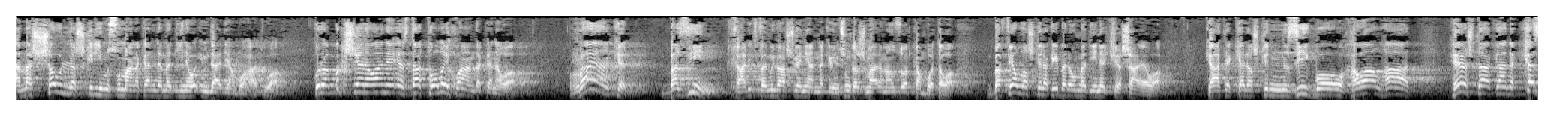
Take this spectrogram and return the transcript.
ئەمە شەو لەشکری موسڵمانەکان لە مەدینەوە ئیمدادیان بۆ هاتووە کوڕە بکشێنەوانێ ئێستا تۆڵەی خۆیان دەکەنەوە ڕایان کرد بەزین خالید فەرمووی با شوێنیان نەکەوین چونکە ژمارەمان زۆر کەم بۆتەوە بە فێڵ لەشکرەکەی بەرەو مەدینە کێشایەوە کاتێک کە لەشکر نزیک بۆوە و هەواڵ هات، هێشتا کە کەس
